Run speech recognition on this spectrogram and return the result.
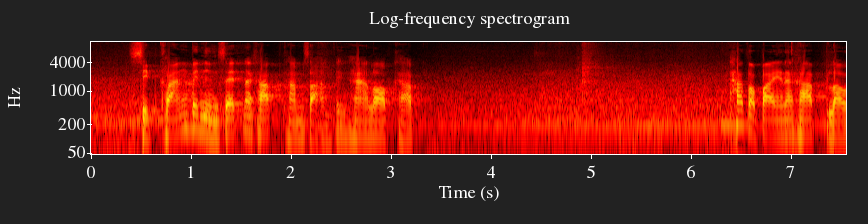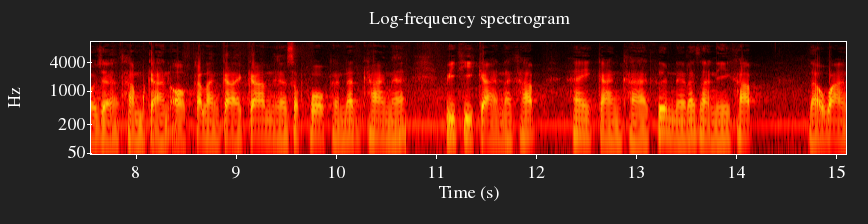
10 ครั้งเป็น 1 เซตนะครับทำ3ถึง5รอบครับ ถ้าต่อไปนะครับ เราจะทำการออกกำลังกายกล้ามเนื้อสะโพกทางด้านข้างนะ วิธีการนะครับ ให้กางขาขึ้นในลักษณะนี้ครับ แล้ววาง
